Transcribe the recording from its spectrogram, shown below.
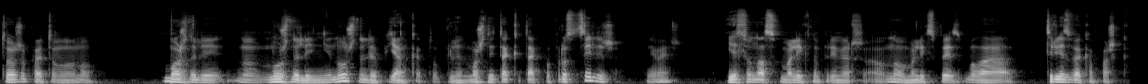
Тоже поэтому, ну, можно ли, ну, нужно ли, не нужно ли пьянка, то, блин, можно и так, и так. Вопрос цели же, понимаешь? Если у нас в Малик, например, ну, в Малик Спейс была трезвая компашка,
